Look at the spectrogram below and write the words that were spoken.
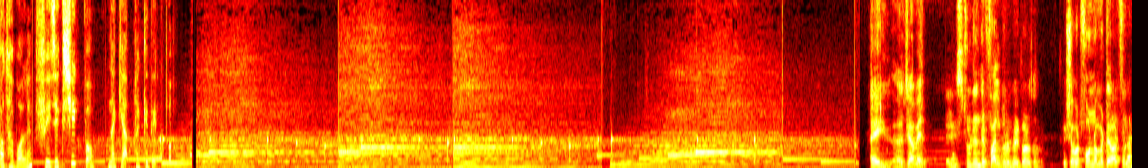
কথা বলেন? ফিজিক্স শিখব নাকি আপনাকে দেখব? এই জাভেদ স্টুডেন্টদের ফাইলগুলো বের করো তো। সবার ফোন নাম্বার দেওয়া আছে না?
